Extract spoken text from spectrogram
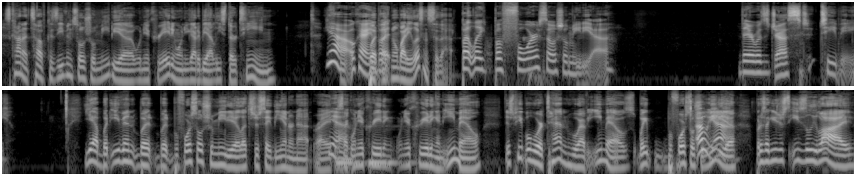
it's kind of tough because even social media, when you're creating one, you got to be at least thirteen. yeah okay but, but like nobody listens to that. but like before social media there was just tv Yeah, but even but but before social media, let's just say the internet, right? Yeah. It's like when you're creating when you're creating an email, there's people who are 10 who have emails way before social Oh, yeah. media, but it's like you just easily lie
